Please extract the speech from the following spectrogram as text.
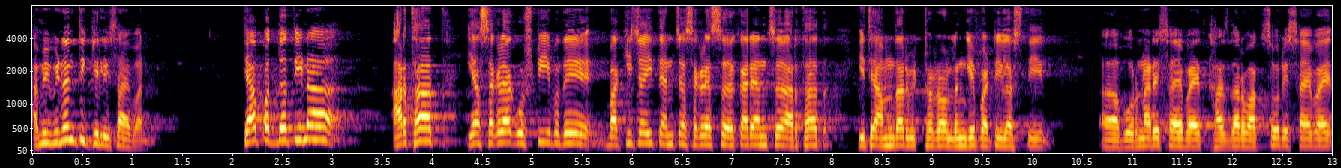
आम्ही विनंती केली साहेबांनी. त्या पद्धतीनं अर्थात या सगळ्या गोष्टीमध्ये बाकीच्याही त्यांच्या सगळ्या सहकाऱ्यांचं अर्थात इथे आमदार विठ्ठलराव लंगे पाटील असतील बोरणारे साहेब आहेत खासदार वाकचोरे साहेब आहेत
